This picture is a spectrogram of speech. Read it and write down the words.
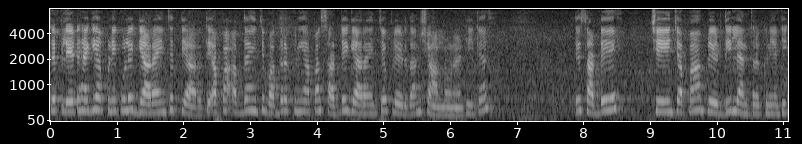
ਤੇ ਪਲੇਟ ਹੈਗੀ ਆਪਣੇ ਕੋਲੇ 11 ਇੰਚ ਤਿਆਰ, ਤੇ ਆਪਾਂ ਅੱਧਾ ਇੰਚ ਵੱਧ ਰੱਖਣੀ ਆ, ਆਪਾਂ 11.5 ਇੰਚ ਪਲੇਟ ਦਾ ਨਿਸ਼ਾਨ ਲਾਉਣਾ ਹੈ ਠੀਕ ਹੈ? ਤੇ 6 ਇੰਚ ਆਪਾਂ ਪਲੇਟ ਦੀ ਲੈਂਥ ਰੱਖਣੀ ਹੈ ਠੀਕ?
